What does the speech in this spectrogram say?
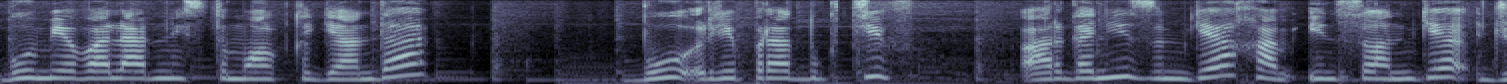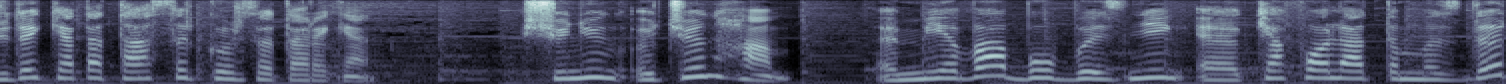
bu mevalarni iste'mol qilganda bu reproduktiv organizmga ham insonga juda katta ta'sir ko'rsatar ekan. Shuning uchun ham meva bu bizning e, kafolatimizdir.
